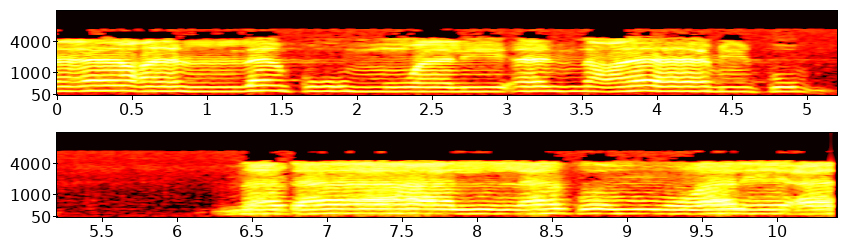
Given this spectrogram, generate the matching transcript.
متاعا لكم ولأنعامكم. متاعا لكم ولأنعامكم.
